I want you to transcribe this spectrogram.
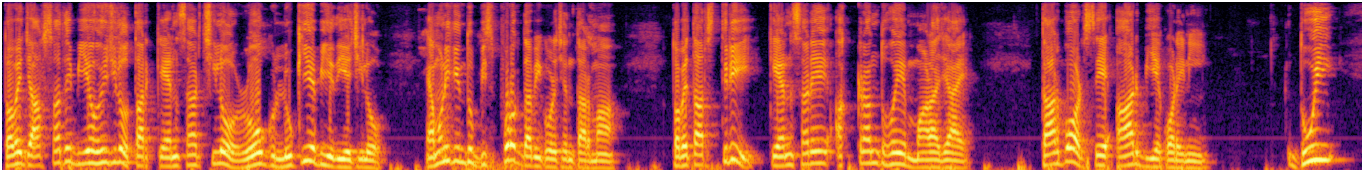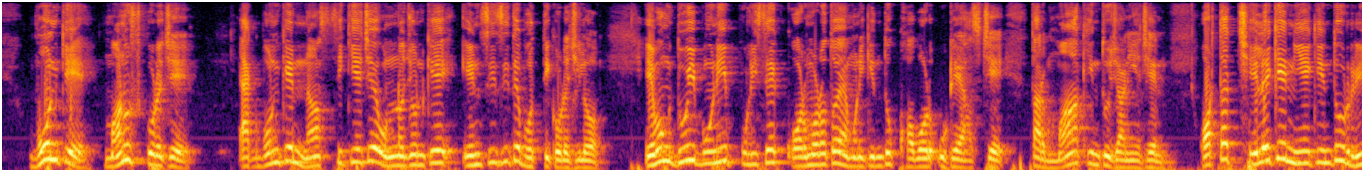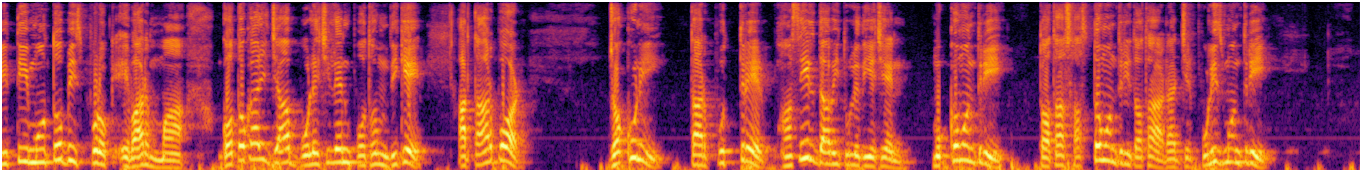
তবে যার সাথে বিয়ে হয়েছিল তার ক্যান্সার ছিল, রোগ লুকিয়ে বিয়ে দিয়েছিল। এমনই কিন্তু বিস্ফোরক দাবি করেছেন তার মা। তবে তার স্ত্রী ক্যান্সারে আক্রান্ত হয়ে মারা যায়। তারপর সে আর বিয়ে করেনি। দুই, বোনকে মানুষ করেছে। এক বোনকে নাচ শিখিয়েছে, অন্যজনকে এনসিসিতে ভর্তি করেছিল এবং দুই বোনই পুলিশে কর্মরত এমনই কিন্তু খবর উঠে আসছে। তার মা কিন্তু জানিয়েছেন। অর্থাৎ ছেলেকে নিয়ে কিন্তু রীতিমতো বিস্ফোরক এবার মা। গতকাল যা বলেছিলেন প্রথম দিকে আর তারপর যখনই তার পুত্রের ফাঁসির দাবি তুলে দিয়েছেন মুখ্যমন্ত্রী তথা স্বাস্থ্যমন্ত্রী তথা রাজ্যের পুলিশ মন্ত্রী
